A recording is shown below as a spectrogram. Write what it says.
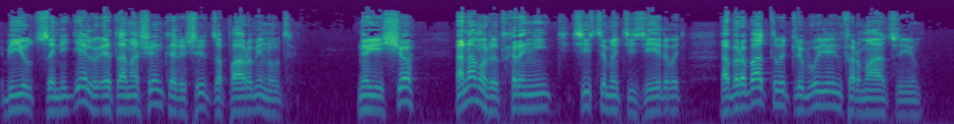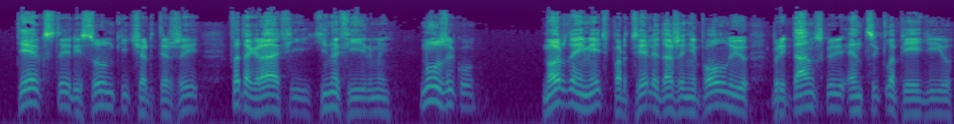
бьются неделю, эта машинка решит за пару минут. Но еще она может хранить, систематизировать, обрабатывать любую информацию. Тексты, рисунки, чертежи, фотографии, кинофильмы, музыку. Можно иметь в портфеле даже не полную британскую энциклопедию,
